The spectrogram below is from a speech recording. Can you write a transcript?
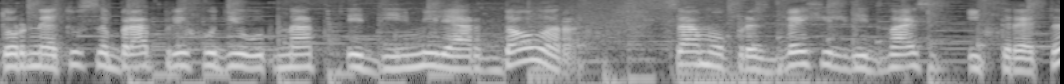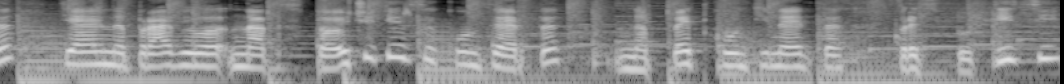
Турнето събра приходи от над 1 милиард долара – само през 2023 тя е направила над 140 концерта на 5 континента пред стотици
